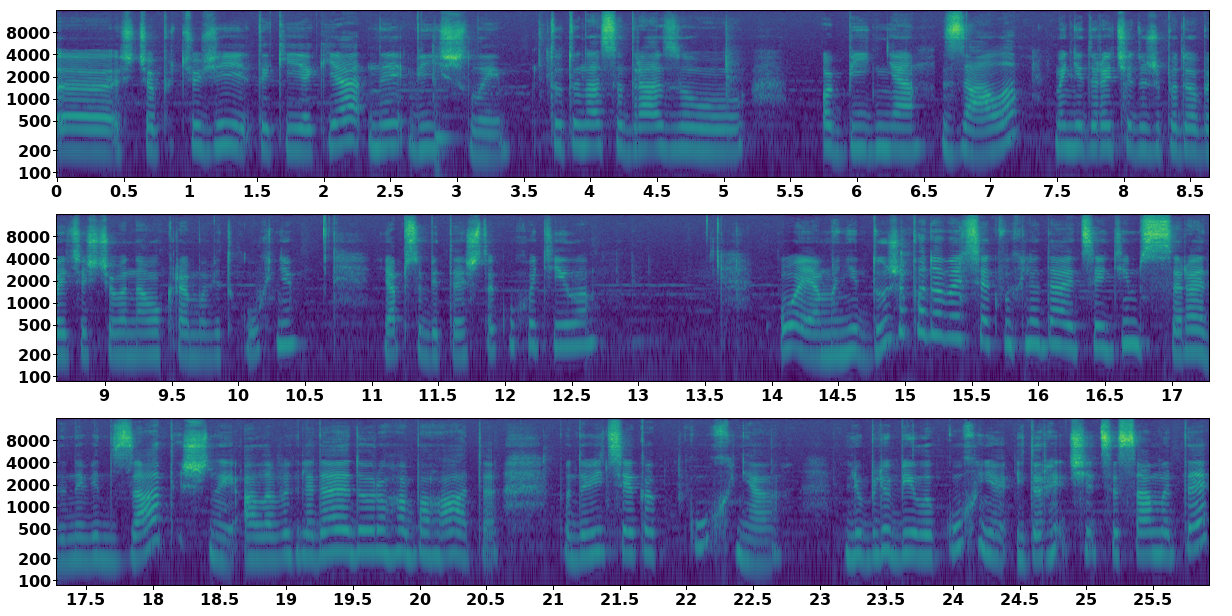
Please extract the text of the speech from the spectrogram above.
е, щоб чужі, такі як я, не війшли. Тут у нас одразу обідня зала. Мені, до речі, дуже подобається, що вона окремо від кухні. Я б собі теж таку хотіла. Ой, а мені дуже подобається, як виглядає цей дім зсередини. Він затишний, але виглядає дорого багато. Подивіться, яка кухня. Люблю білу кухню, і, до речі, це саме те,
